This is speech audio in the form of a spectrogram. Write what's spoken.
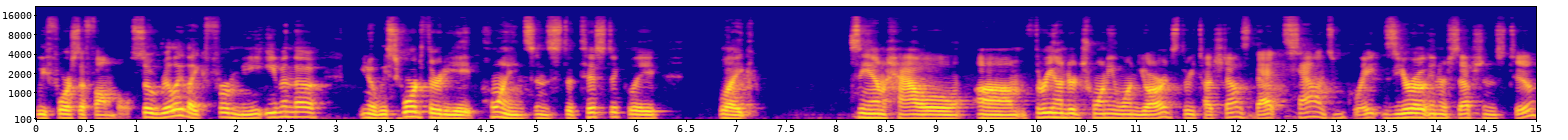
we force a fumble. So really, like for me, even though you know we scored 38 points and statistically, like Sam Howell, um, 321 yards, three touchdowns. That sounds great. Zero interceptions too.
